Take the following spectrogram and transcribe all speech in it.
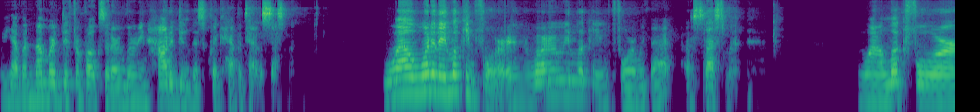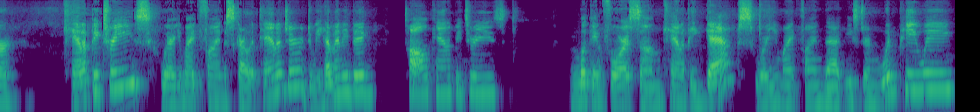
we have a number of different folks that are learning how to do this quick habitat assessment. Well, what are they looking for? And what are we looking for with that assessment? We want to look for canopy trees where you might find a scarlet tanager. Do we have any big, tall canopy trees? Looking for some canopy gaps where you might find that eastern wood pewee.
